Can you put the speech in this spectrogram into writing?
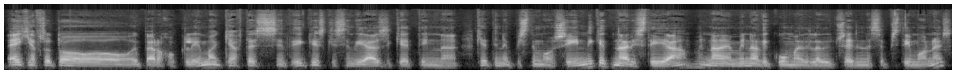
έχει αυτό το υπέροχο κλίμα και αυτές τις συνθήκες και συνδυάζει και την, ε, και την επιστημοσύνη και την αριστεία, μην, μην αδικούμε δηλαδή τους Έλληνες επιστήμονες,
